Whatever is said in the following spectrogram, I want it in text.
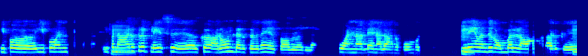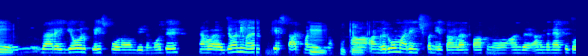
இப்போ இப்போ வந்து இப்ப நான். இருக்கிற பிளேஸுக்கு அரௌண்ட்ல இருக்கிறது தான் எனக்கு ப்ராப்ளம் இல்லை ஒன் ஹவர்ல என்னால அங்க போக முடியும் இதே வந்து ரொம்ப லாங்கா இருக்கு. வேற எங்கேயோ ஒரு பிளேஸ் போறோம் அப்படின்னும் போது நம்ம ஜேர்னி வந்து ஸ்டார்ட் ம் பண்ணிடணும். ஓகே ஆஹ் ஓகே அங்க ரூம் அரேஞ்ச் பண்ணிருக்காங்களான்னு பாக்கணும் அந்த அந்த நேரத்துக்கு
